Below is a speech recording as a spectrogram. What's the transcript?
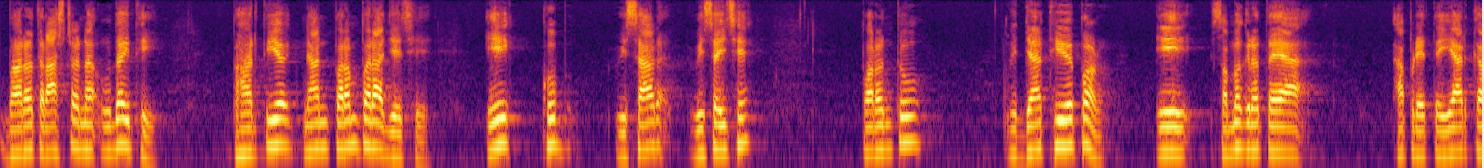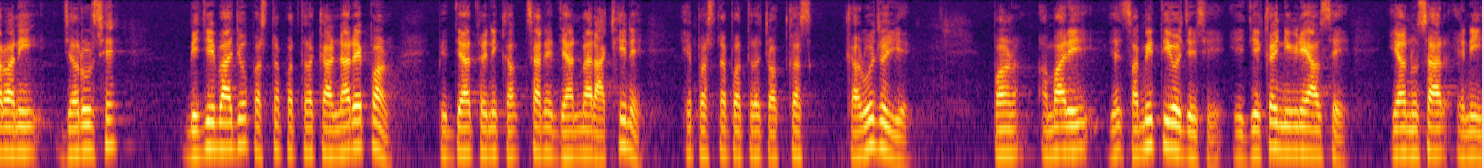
ભારત રાષ્ટ્રના ઉદયથી ભારતીય જ્ઞાન પરંપરા જે છે, એ ખૂબ વિશાળ વિષય છે. પરંતુ વિદ્યાર્થીઓએ પણ એ સમગ્રતયા આપણે તૈયાર કરવાની જરૂર છે. બીજી બાજુ પ્રશ્નપત્ર કાઢનારે પણ વિદ્યાર્થીઓની કક્ષાને ધ્યાનમાં રાખીને એ પ્રશ્નપત્ર ચોક્કસ કરવું જોઈએ. પણ અમારી જે સમિતિઓ જે છે, એ જે કંઈ નિર્ણય આવશે એ અનુસાર એની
